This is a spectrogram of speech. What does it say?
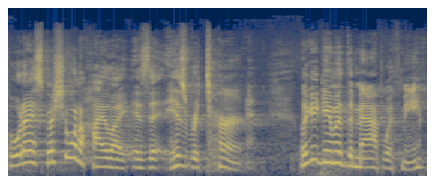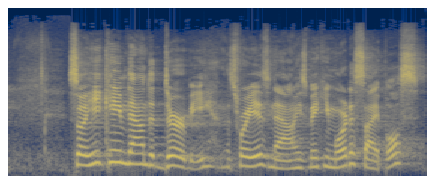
But what I especially want to highlight is that his return. Look again at the map with me. So he came down to Derbe. That's where he is now. He's making more disciples.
